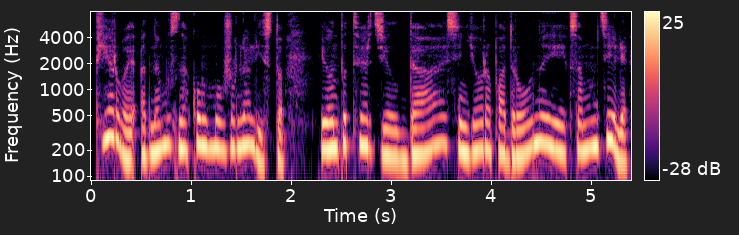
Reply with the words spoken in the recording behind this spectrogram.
Первый одному знакомому журналисту, и он подтвердил, да, сеньора Падрона и в самом деле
